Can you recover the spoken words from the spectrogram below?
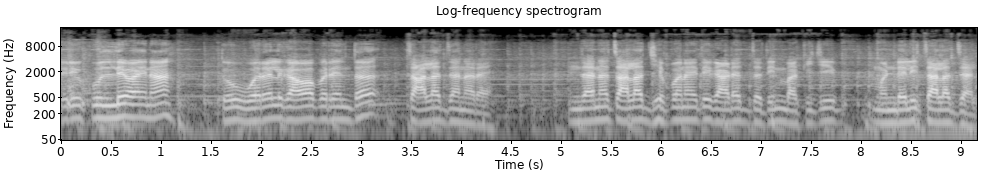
तरी कुलदेव आहे ना तो वरल गावापर्यंत चालत जाणार आहे. जाणं चालत झेपण आहे ते गाड्यात जातील बाकीची मंडळी चालत जाईल.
